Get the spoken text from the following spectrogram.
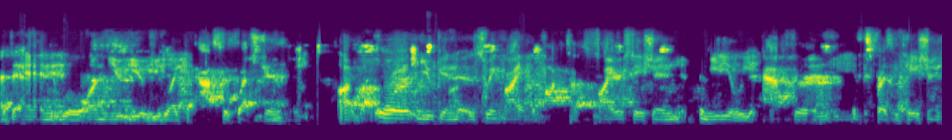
At the end, we'll unmute you if you'd like to ask a question. Um, or you can swing by the Pawcatuck Fire Station immediately after this presentation.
